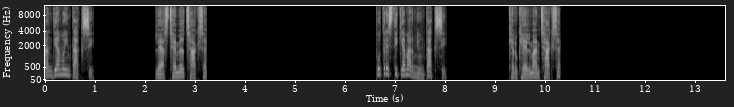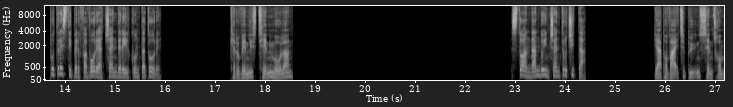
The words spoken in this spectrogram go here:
Andiamo in taxi. Lad os tage med taxa. Potresti chiamarmi un taxi? Kan du kalde mig en taxa? Potresti per favore accendere il contatore? Kan du venligst tænde måleren? Sto andando in centro città. Jeg er på vej til byens centrum.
